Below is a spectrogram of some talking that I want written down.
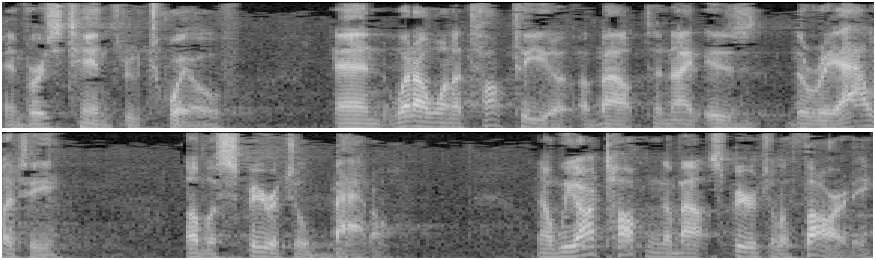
and verse 10 through 12. And what I want to talk to you about tonight is the reality of a spiritual battle. Now, we are talking about spiritual authority.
